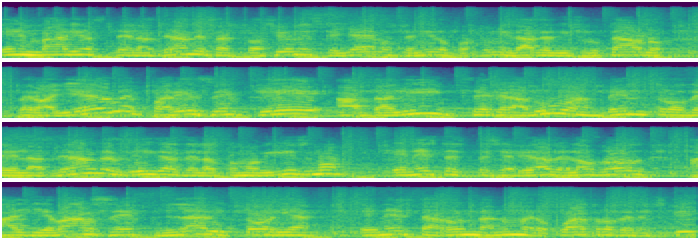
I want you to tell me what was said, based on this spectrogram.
en varias de las grandes actuaciones que ya hemos tenido oportunidad de disfrutarlo. Pero ayer me parece que Abdalí se gradúa dentro de las grandes ligas del automovilismo en esta especialidad del off-road al llevarse la victoria en esta ronda número 4 del Speed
